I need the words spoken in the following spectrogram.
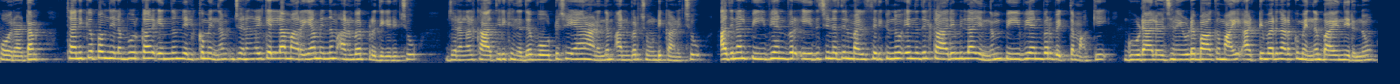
പോരാട്ടം. തനിക്കൊപ്പം നിലമ്പൂർക്കാർ എന്നും നിൽക്കുമെന്നും ജനങ്ങൾക്കെല്ലാം അറിയാമെന്നും അൻവർ പ്രതികരിച്ചു. ജനങ്ങൾ കാത്തിരിക്കുന്നത് വോട്ട് ചെയ്യാനാണെന്നും അൻവർ ചൂണ്ടിക്കാണിച്ചു. അതിനാൽ പി വി അൻവർ ഏത് ചിഹ്നത്തിൽ മത്സരിക്കുന്നു എന്നതിൽ കാര്യമില്ല എന്നും പി വി അൻവർ വ്യക്തമാക്കി. ഗൂഢാലോചനയുടെ ഭാഗമായി അട്ടിമറി നടക്കുമെന്ന് ഭയന്നിരുന്നു.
